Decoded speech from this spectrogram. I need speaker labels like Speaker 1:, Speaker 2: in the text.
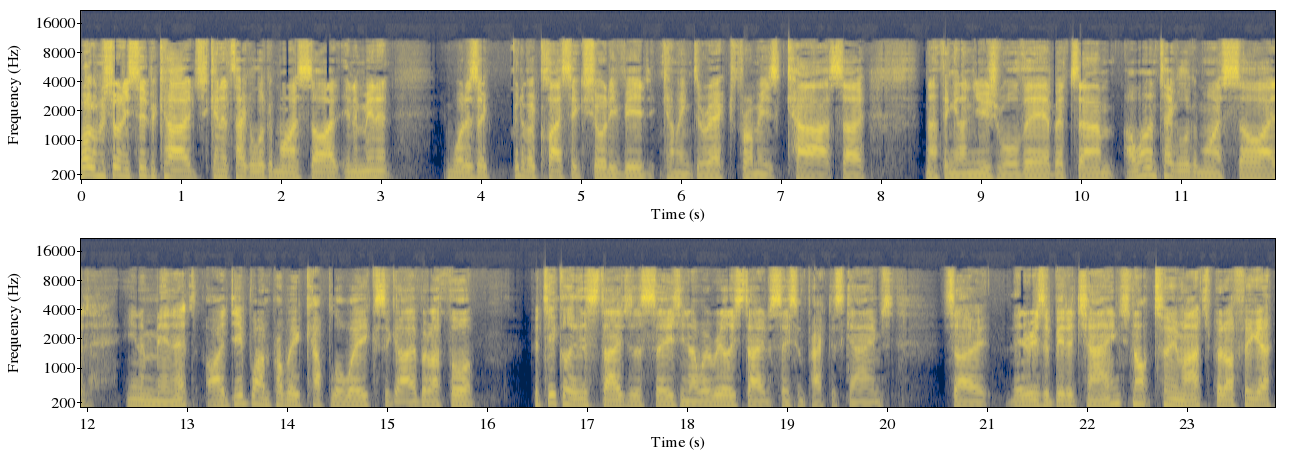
Speaker 1: Welcome to Shorty Supercoach. Going to take a look at my side in a minute. What is a bit of a classic Shorty vid coming direct from his car, so nothing unusual there. But um, I want to take a look at my side in a minute. I did one probably a couple of weeks ago, but I thought, particularly at this stage of the season, you know, we're really starting to see some practice games. So there is a bit of change, not too much, but I figure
